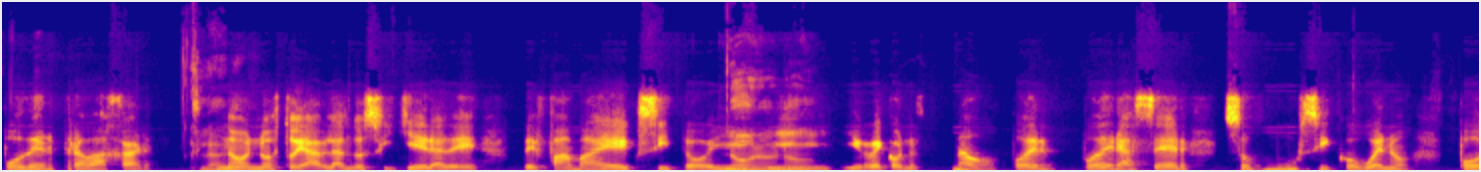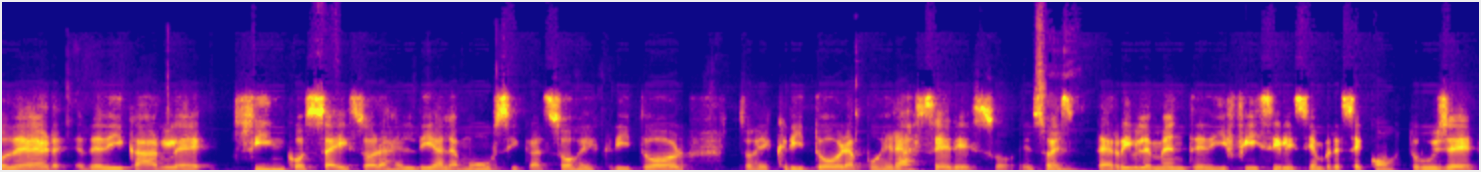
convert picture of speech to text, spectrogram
poder trabajar. No, no estoy hablando siquiera de, fama, éxito y, y, reconocer. No, poder, poder hacer, sos músico, bueno, poder dedicarle cinco o seis horas al día a la música, sos escritor, sos escritora, poder hacer eso, eso es terriblemente difícil y siempre se construye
